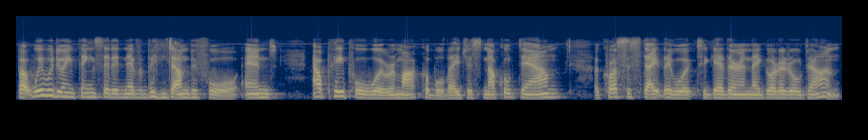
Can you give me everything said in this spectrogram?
But we were doing things that had never been done before, and our people were remarkable. They just knuckled down across the state, they worked together, and they got it all done.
